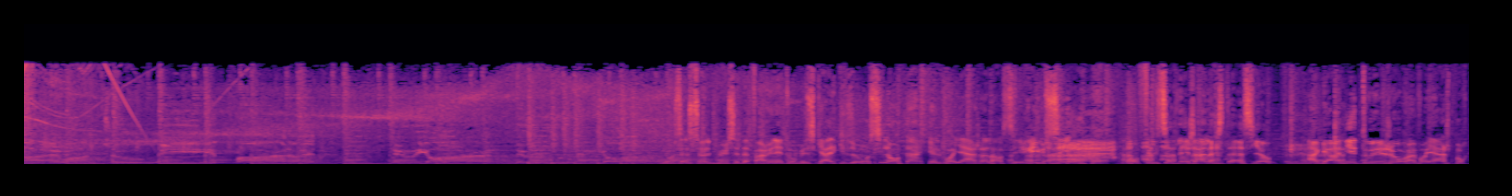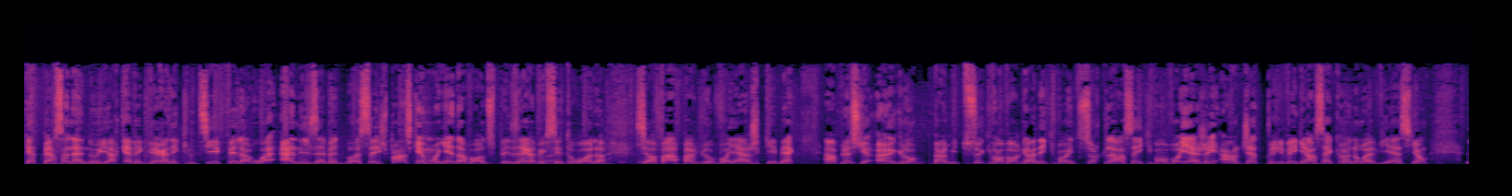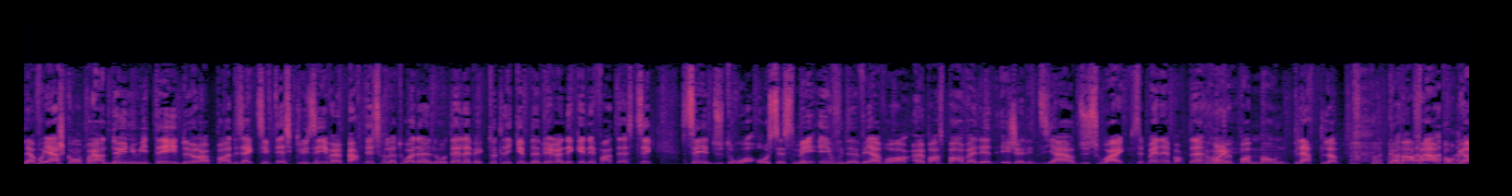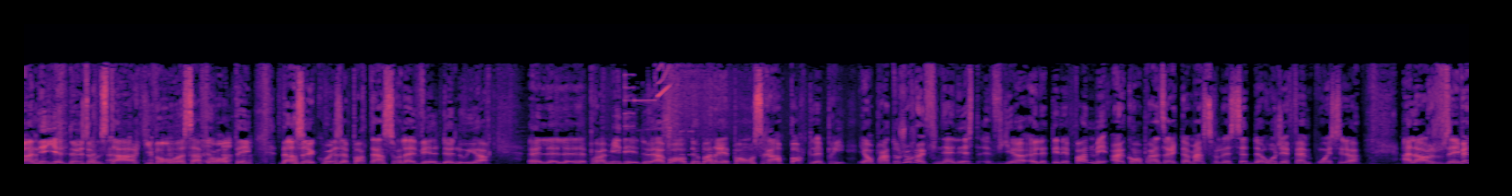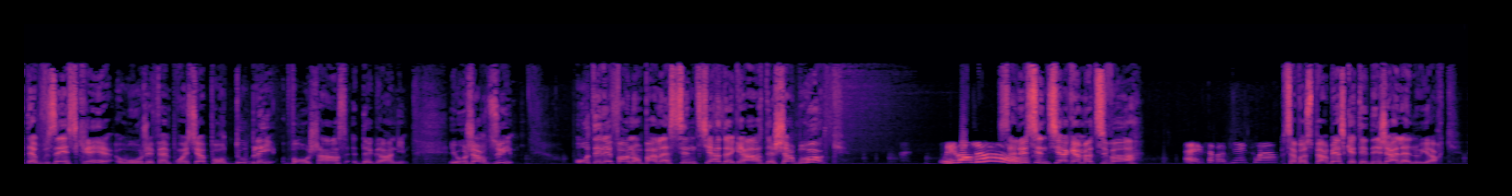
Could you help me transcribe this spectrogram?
I want to be part of Le seul but, c'est de faire une intro musicale qui dure aussi longtemps que le voyage. Alors, c'est réussi. On félicite les gens à la station. À gagner tous les jours un voyage pour quatre personnes à New York avec Véronique Cloutier, Phil Leroy, Anne-Elisabeth Bossé. Je pense qu'il y a moyen d'avoir du plaisir avec ces trois-là. C'est offert par Groupe Voyage Québec. En plus, il y a un groupe parmi tous ceux qui vont avoir gagné qui vont être surclassés, qui vont voyager en jet privé grâce à Chrono Aviation. Le voyage comprend deux nuitées, deux repas, des activités exclusives, un party sur le toit d'un hôtel avec toute l'équipe de Véronique et les Fantastiques. C'est du 3 au 6 mai et vous devez avoir un passeport valide et je l'ai dit hier, du swag. C'est pas important. On veut pas de monde plate là. Comment faire pour gagner? Il y a deux auditeurs qui vont euh, s'affronter dans un quiz portant sur la ville de New York. Euh, le, le- le premier des deux à avoir deux bonnes réponses remporte le prix. Et on prend toujours un finaliste via euh, le téléphone, mais un qu'on prend directement sur le site de rougefm.ca. Alors, je vous invite à vous inscrire au rougefm.ca pour doubler vos chances de gagner. Et aujourd'hui, au téléphone, on parle à Cynthia de Grâce de Sherbrooke. Oui, bonjour. Salut Cynthia, comment tu vas? Hey, ça va bien, toi? Ça va super bien. Est-ce que tu es déjà allé à New York?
